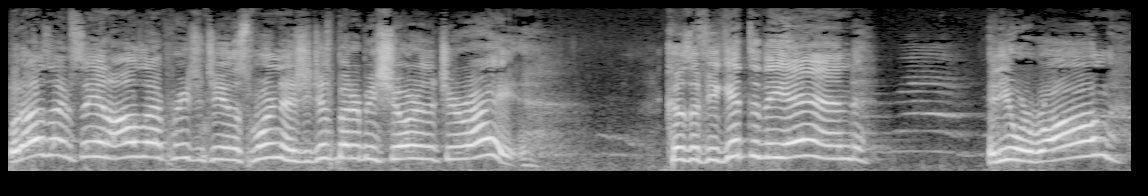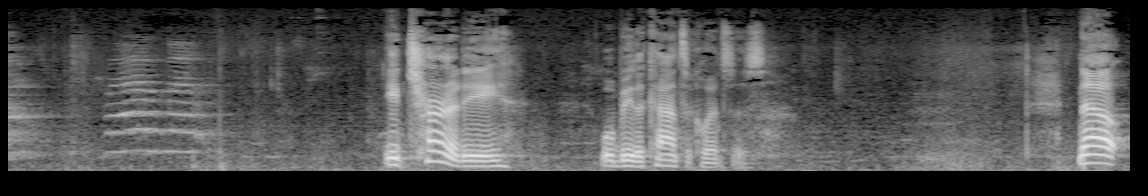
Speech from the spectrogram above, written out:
But as I'm saying, all I'm preaching to you this morning is you just better be sure that you're right. Because if you get to the end and you were wrong, eternity will be the consequences. Now,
